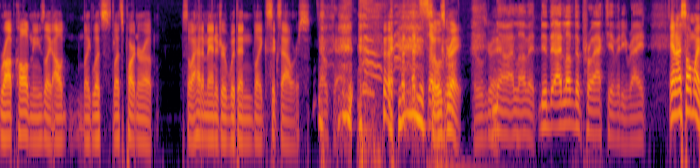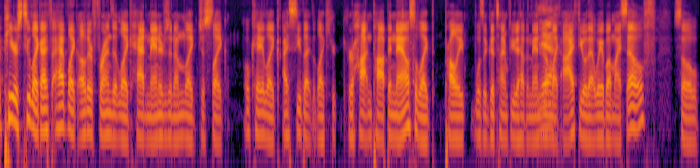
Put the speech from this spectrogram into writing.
Rob called me. He's like, I'll like let's let's partner up. So I had a manager within like six hours. Okay. so, it was cool. great. It was great. No, I love it. I love the proactivity, right? And I saw my peers too. Like I have like other friends that like had managers, and I'm like just like okay, like I see that like you're you're hot and popping now, so like probably was a good time for you to have a manager. Yeah. I'm like I feel that way about myself, so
